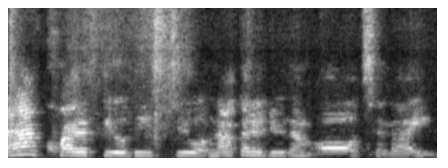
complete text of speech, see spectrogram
I have quite a few of these too. I'm not going to do them all tonight.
